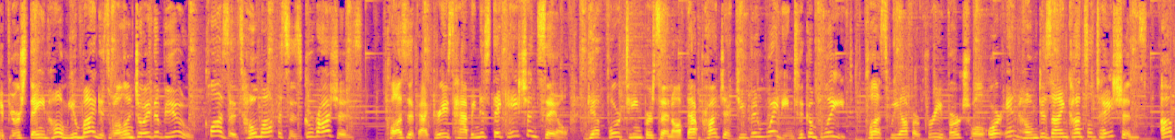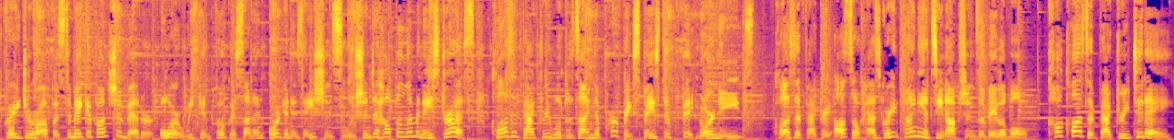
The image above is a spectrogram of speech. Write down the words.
If you're staying home, you might as well enjoy the view. Closets, home offices, garages. Closet Factory is having a staycation sale. Get 14% off that project you've been waiting to complete. Plus, we offer free virtual or in home design consultations. Upgrade your office to make it function better, or we can focus on an organization solution to help eliminate stress. Closet Factory will design the perfect space to fit your needs. Closet Factory also has great financing options available. Call Closet Factory today.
